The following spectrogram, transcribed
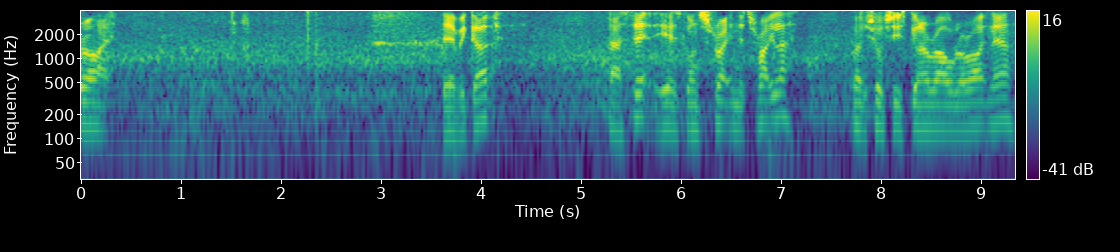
Right. There we go. That's it. Here's gone straight in the trailer. Make sure she's going to roll all right now.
